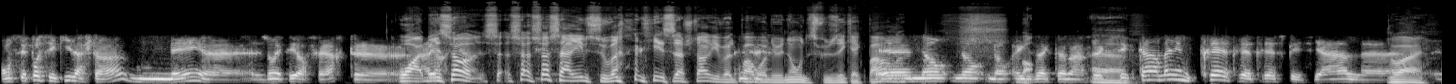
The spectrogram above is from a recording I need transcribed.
on ne sait pas c'est qui l'acheteur, mais euh, elles ont été offertes. euh, Ouais, mais ça, ça, ça, arrive souvent. Les acheteurs, ils veulent pas avoir le nom diffusé quelque part. Euh, non, non, non, Bon. exactement. C'est quand même très, très, très spécial. Ouais.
